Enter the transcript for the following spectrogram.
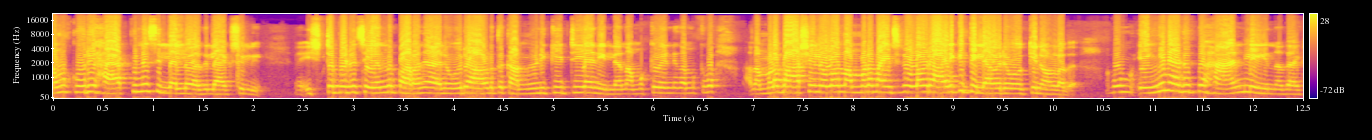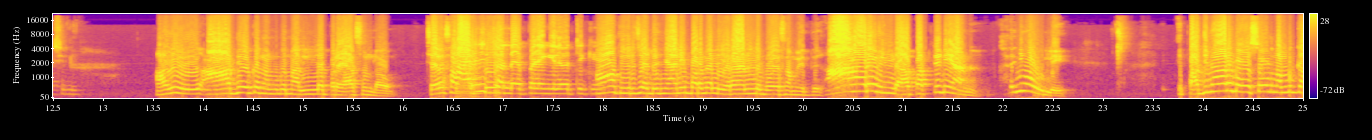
നമുക്കൊരു ഹാപ്പിനെസ് ഇല്ലല്ലോ അതിൽ ആക്ച്വലി ഇഷ്ടപ്പെട്ട് ചെയ്യുന്ന പറഞ്ഞാലും ഒരാളടുത്ത് കമ്മ്യൂണിക്കേറ്റ് ചെയ്യാനില്ല. നമുക്ക് വേണ്ടി നമുക്ക് നമ്മുടെ ഭാഷയിലുള്ള നമ്മുടെ ആ ഒരു വർക്കിനുള്ളത് അപ്പം എങ്ങനെയാ അതിപ്പോ ഹാൻഡിൽ ചെയ്യുന്നത് ആക്ച്വലി അത് ആദ്യമൊക്കെ നമുക്ക് നല്ല പ്രയാസം ഉണ്ടാവും. ചില സമയത്ത് ആ തീർച്ചയായിട്ടും. ഞാനീ പറഞ്ഞല്ലോ ഇറാനിൽ പോയ സമയത്ത്. ആഹാരമില്ല പട്ടിണിയാണ്. കരഞ്ഞു പോവില്ലേ പതിനാറ് ദിവസവും നമുക്ക്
